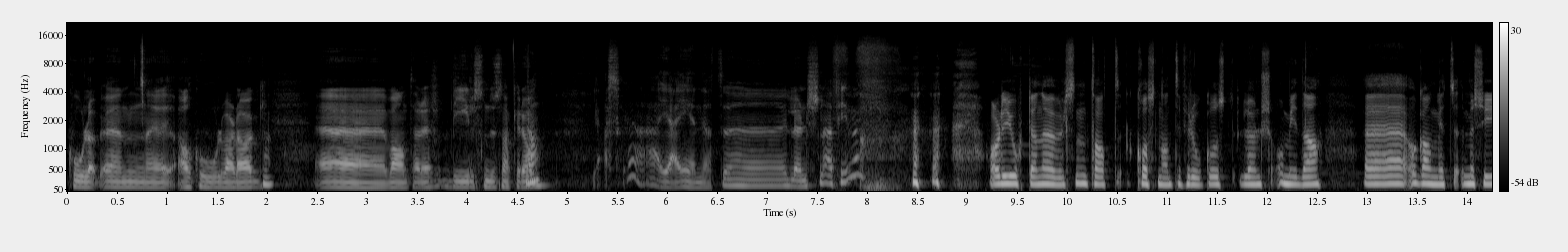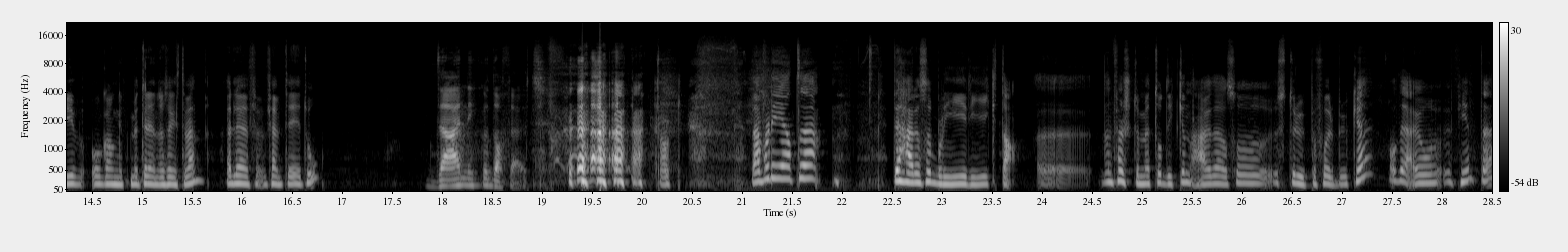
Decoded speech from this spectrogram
cola, øh, alkohol hver dag, øh, hva annet er det, bil som du snakker om, ja. så er jeg enig i at lunsjen er fin. Har du gjort den øvelsen, tatt kostnad til frokost, lunsj og middag, og ganget med syv og ganget med 365? Eller f- 52? Der, Nico, datt jeg ut. Takk. Det er fordi at det her også blir rik, da. Eh, Den første metodikken er jo det å strupe forbruket, og det er jo fint, det.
